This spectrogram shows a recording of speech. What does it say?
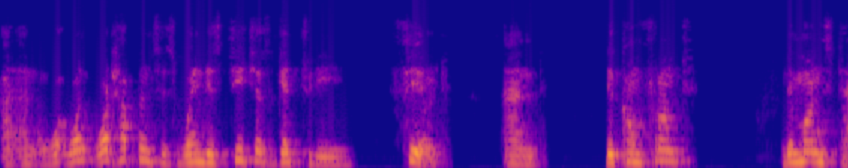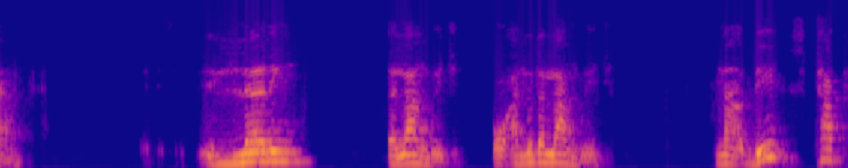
And, and what, what happens is when these teachers get to the field and they confront the monster, learning a language or another language, now they start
